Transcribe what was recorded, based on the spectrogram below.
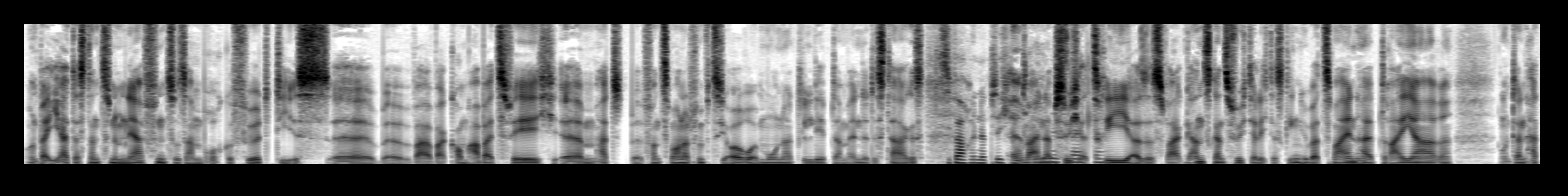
Und bei ihr hat das dann zu einem Nervenzusammenbruch geführt. Die ist, äh, war, war kaum arbeitsfähig, ähm, hat von 250 Euro im Monat gelebt am Ende des Tages. Sie war auch in der Psychiatrie. Äh, war in der Psychiatrie, also es war ganz, ganz fürchterlich. Das ging über zweieinhalb, drei Jahre. Und dann hat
